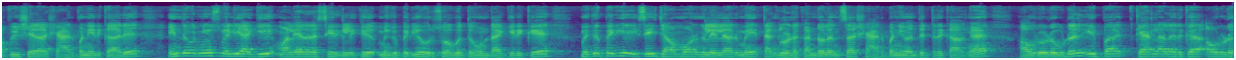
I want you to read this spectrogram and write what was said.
அஃபிஷியலாக ஷேர் பண்ணியிருக்காரு. இந்த ஒரு நியூஸ் வெளியாகி மலையாள ரசிகர்களுக்கு மிகப்பெரிய ஒரு சோகத்தை உண்டாக்கியிருக்கு. மிகப்பெரிய இசை ஜாமான்கள் எல்லாருமே தங்களோட கண்டோலன்ஸாக ஷேர் பண்ணி வந்துட்டு இருக்காங்க அவரோட உடல் இப்போ கேரளாவில் இருக்க அவரோட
